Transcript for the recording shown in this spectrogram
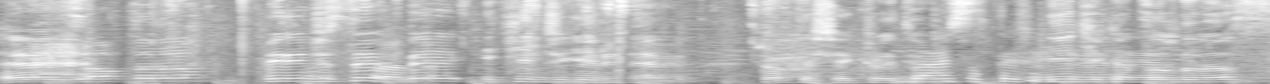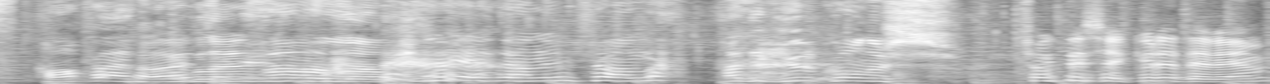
Evet haftanın birincisi ve ikinci gelini. Çok teşekkür ediyoruz. Ben çok teşekkür İyi ki ederim. katıldınız. Hanımefendi duygularınızı alalım. Çok heyecanlıyım şu anda. Hadi Gür konuş. Çok teşekkür ederim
